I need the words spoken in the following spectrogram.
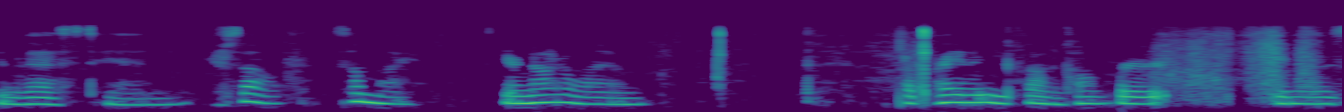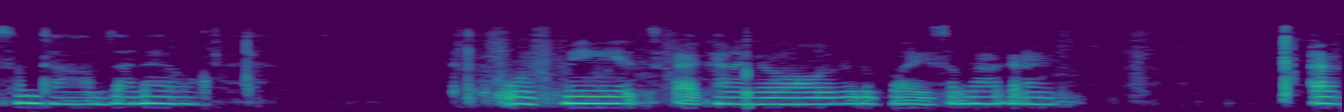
Invest in yourself some way. You're not alone. I pray that you find comfort. You know, sometimes I know with me, it's I kind of go all over the place. I'm not gonna. I,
